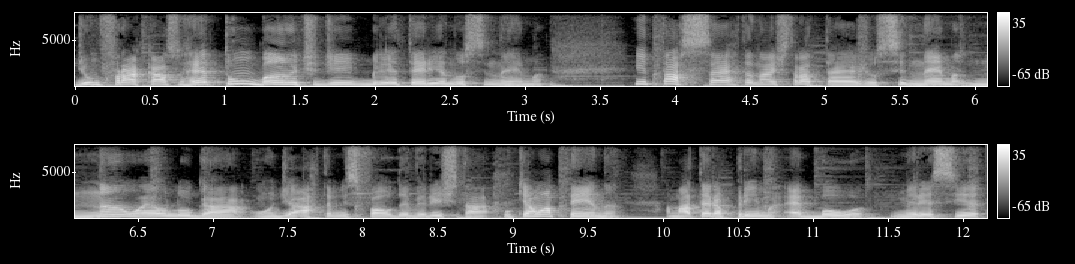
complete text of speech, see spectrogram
de um fracasso retumbante de bilheteria no cinema. E tá certa na estratégia, o cinema não é o lugar onde Artemis Fall deveria estar, o que é uma pena. A matéria-prima é boa e merecia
